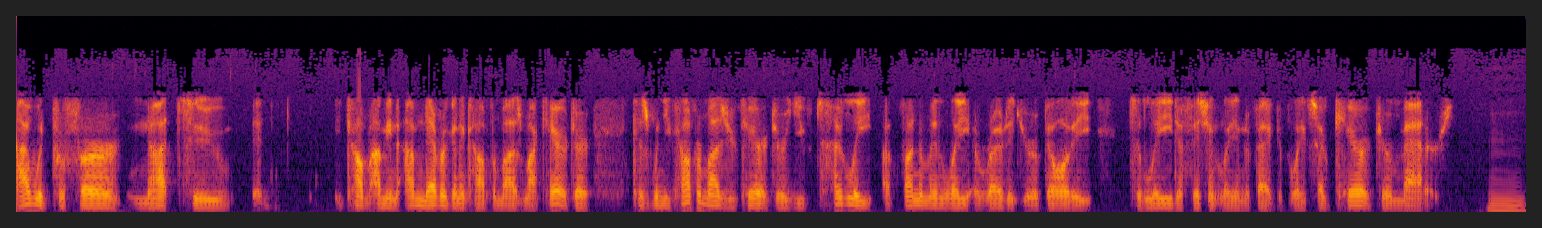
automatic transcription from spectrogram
I would prefer not to com- I mean, I'm never going to compromise my character because when you compromise your character, you've totally uh, fundamentally eroded your ability to lead efficiently and effectively. So character matters. Mm.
